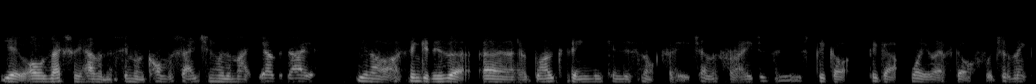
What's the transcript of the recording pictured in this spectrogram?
yeah, I was actually having a similar conversation with a mate the other day. You know, I think it is a, a bloke thing. You can just not see each other for ages, and you just pick up pick up where you left off, which I think's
